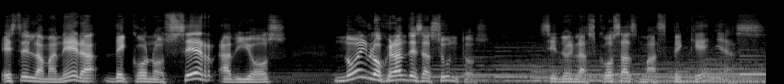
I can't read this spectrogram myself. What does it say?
Esta es la manera de conocer a Dios, no en los grandes asuntos, sino en las cosas más pequeñas.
